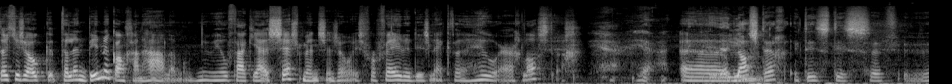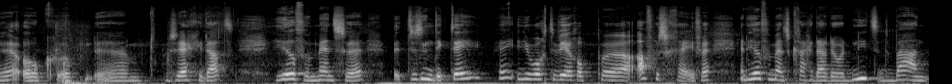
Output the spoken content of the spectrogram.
dat je zo ook talent binnen kan gaan halen. Want nu heel vaak, ja, assessments en zo is voor vele dyslecten heel erg lastig. Ja, ja. Um, lastig. Het is, het is uh, ook, ook um, hoe zeg je dat? Heel veel mensen, het is een dicté, hè? je wordt er weer op uh, afgeschreven. En heel veel mensen krijgen daardoor niet de baan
